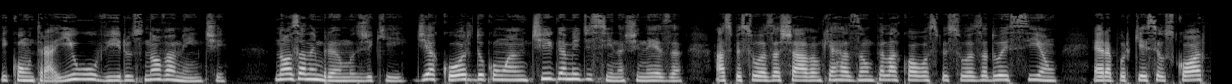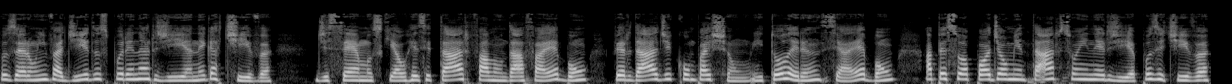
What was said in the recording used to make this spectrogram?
e contraiu o vírus novamente. Nós a lembramos de que, de acordo com a antiga medicina chinesa, as pessoas achavam que a razão pela qual as pessoas adoeciam era porque seus corpos eram invadidos por energia negativa Dissemos que ao recitar Falun Dafa é bom, verdade, compaixão e tolerância é bom, a pessoa pode aumentar sua energia positiva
